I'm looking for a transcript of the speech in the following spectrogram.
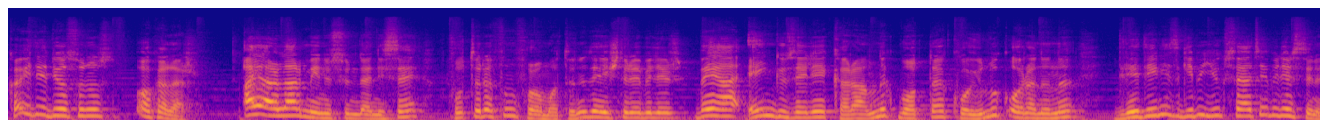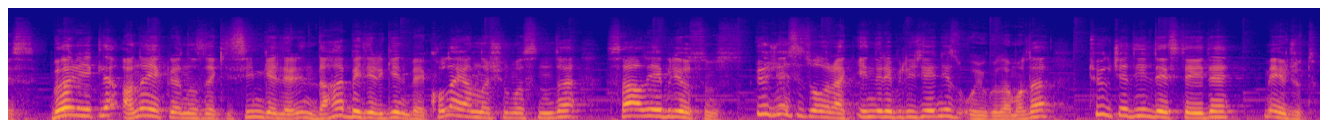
kaydediyorsunuz o kadar. Ayarlar menüsünden ise fotoğrafın formatını değiştirebilir veya en güzeli karanlık modda koyuluk oranını dilediğiniz gibi yükseltebilirsiniz. Böylelikle ana ekranınızdaki simgelerin daha belirgin ve kolay anlaşılmasını da sağlayabiliyorsunuz. Ücretsiz olarak indirebileceğiniz uygulamada Türkçe dil desteği de mevcut.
